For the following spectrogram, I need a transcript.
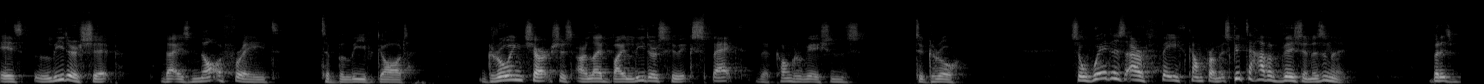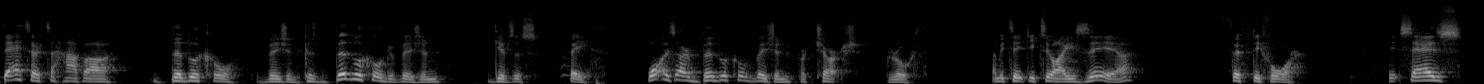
is leadership that is not afraid to believe God. Growing churches are led by leaders who expect their congregations to grow. So, where does our faith come from? It's good to have a vision, isn't it? But it's better to have a biblical vision because biblical vision gives us faith. What is our biblical vision for church growth? Let me take you to Isaiah 54. It says,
